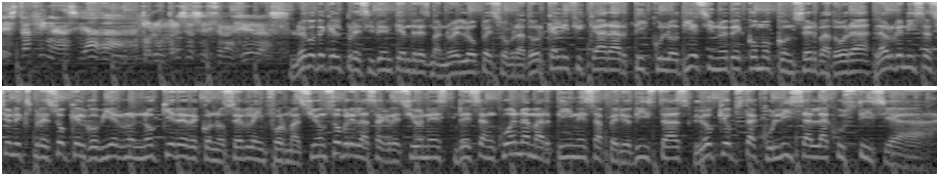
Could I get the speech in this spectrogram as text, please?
está financiada por empresas extranjeras. Luego de que el presidente Andrés Manuel López Obrador calificara Artículo 19 como conservadora, la organización expresó que el gobierno no quiere reconocer la información sobre las agresiones de San Juana Martínez a periodistas, lo que obstaculiza la justicia.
